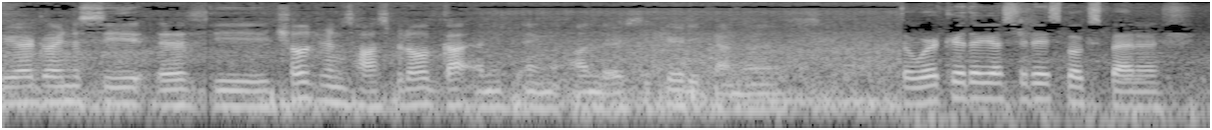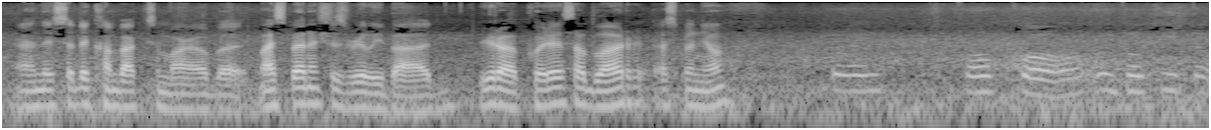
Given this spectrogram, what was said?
We are going to see if the children's hospital got anything on their security cameras. The worker there yesterday spoke Spanish and they said to come back tomorrow, but my Spanish is really bad. Yoora, ¿puedes hablar español? Un poco, un poquito.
